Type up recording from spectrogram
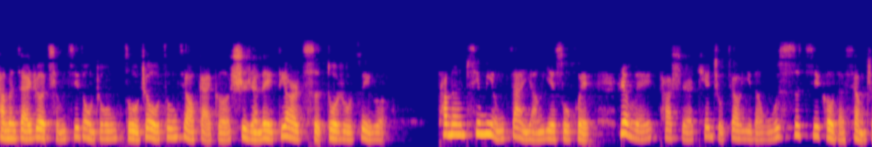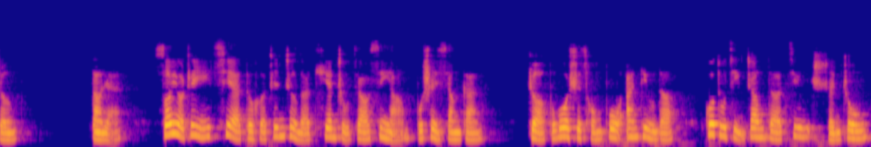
他们在热情激动中诅咒宗教改革是人类第二次堕入罪恶。他们拼命赞扬耶稣会，认为它是天主教义的无私机构的象征。当然，所有这一切都和真正的天主教信仰不甚相干。这不过是从不安定的、过度紧张的精神中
